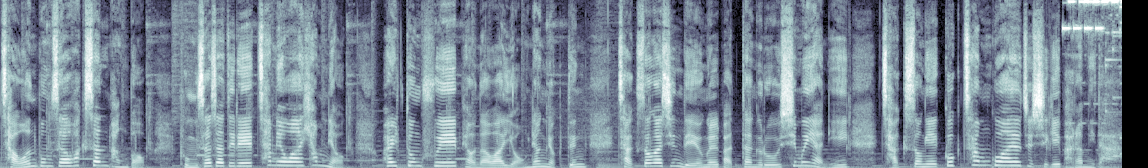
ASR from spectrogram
자원봉사 확산 방법, 봉사자들의 참여와 협력, 활동 후의 변화와 영향력 등 작성하신 내용을 바탕으로 심의하니 작성에 꼭 참고하여 주시기 바랍니다.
